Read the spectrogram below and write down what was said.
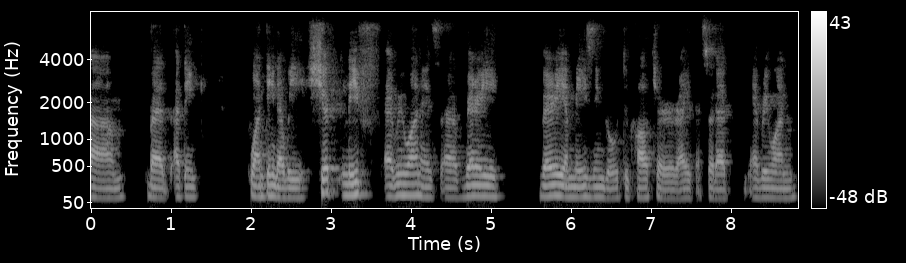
Um, but I think one thing that we should leave everyone is a very very amazing GoTo culture, right? So that everyone,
